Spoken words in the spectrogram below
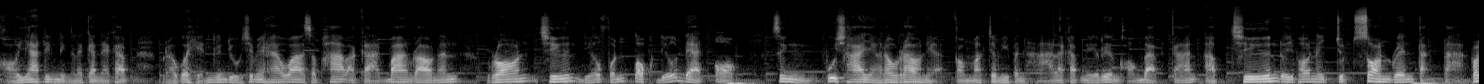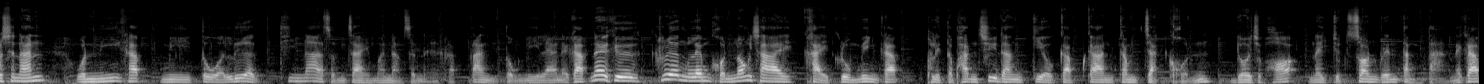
ขอญาตนิดหนึ่งแล้วกันนะครับ เราก็เห็นกันอยู่ใช่ไหมฮะว่าสภาพอากาศบ้านเรานั้น ร้อนชื้น เดี๋ยวฝนตก เดี๋ยวแดดออก ซึ่งผู้ชายอย่างเราๆเนี่ยก็มักจะมีปัญหาแหละครับในเรื่องของแบบการอับชื้น โดยเฉพาะในจุดซ่อนเร้นต่างๆ เพราะฉะนั้น วันนี้ครับมีตัวเลือกที่น่าสนใจมานำเสนอครับ ตั้งอยู่ตรงนี้แล้วนะครับนั่นคือเครื่องเล็มขนน้องชายไข่กรูมมิ่งครับผลิตภัณฑ์ชื่อดังเกี่ยวกับการกำจัดขน โดยเฉพาะในจุดซ่อนเร้นต่างๆนะครับ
